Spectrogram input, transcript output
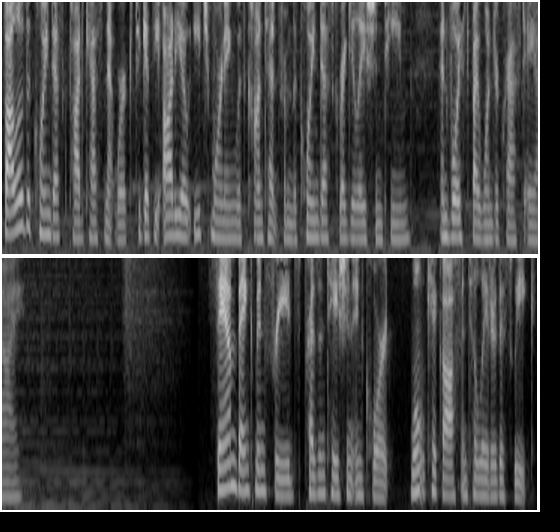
Follow the Coindesk podcast network to get the audio each morning with content from the Coindesk regulation team and voiced by Wondercraft AI. Sam Bankman Fried's presentation in court won't kick off until later this week,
